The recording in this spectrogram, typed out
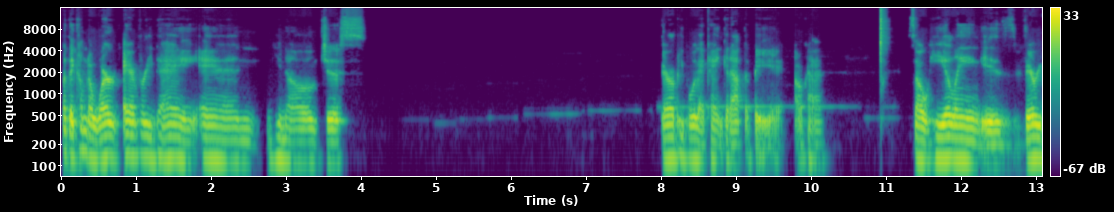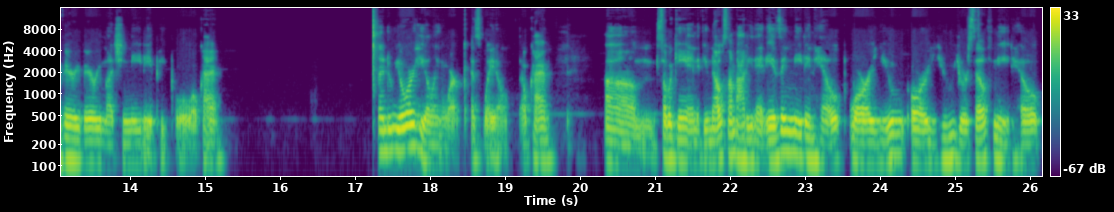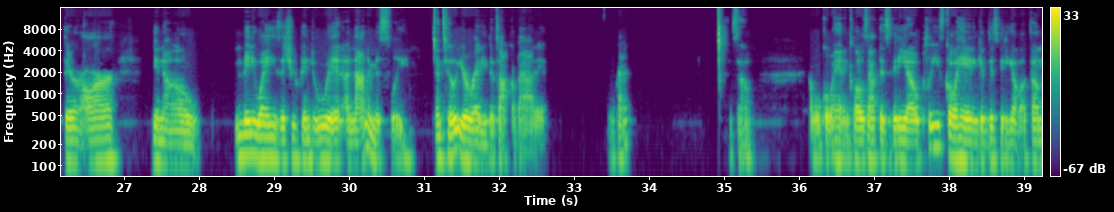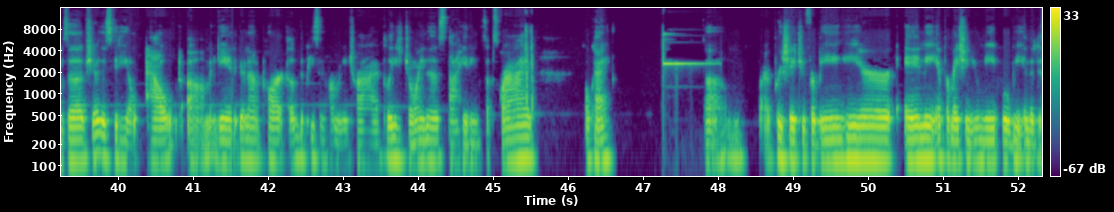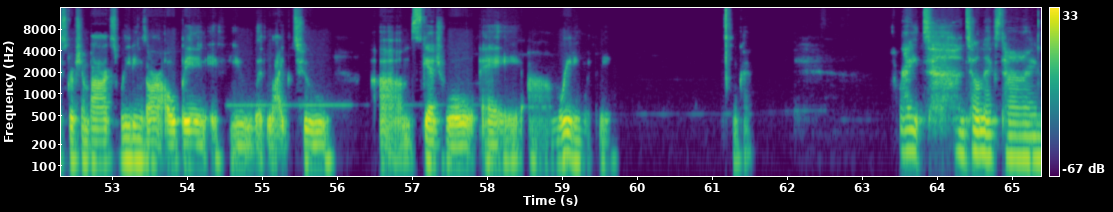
but they come to work every day and you know just there are people that can't get out the bed okay? So healing is very very very much needed people okay? And do your healing work as well okay um, so again, if you know somebody that is in needing help or you or you yourself need help, there are, you know, many ways that you can do it anonymously until you're ready to talk about it. Okay. So I will go ahead and close out this video. Please go ahead and give this video a thumbs up. Share this video out. Um, again, if you're not a part of the Peace and Harmony tribe, please join us by hitting subscribe. Okay. Um, I appreciate you for being here. Any information you need will be in the description box. Readings are open if you would like to um, schedule a um, reading with me. Okay. Right. Until next time.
